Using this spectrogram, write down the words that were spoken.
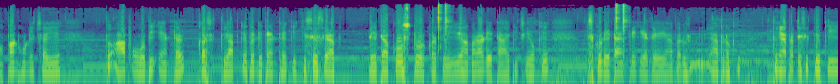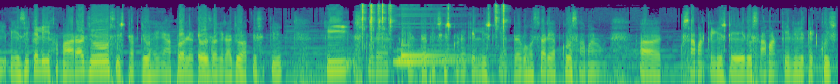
ओपन होनी चाहिए। तो आप वो भी एंटर कर सकते हैं। आपके ऊपर डिपेंड है कि किसी से आप डेटा को स्टोर करते हैं। ये हमारा डेटा है पीछे ओके इसको डेटा एंट्री कहते हैं यहाँ पर यहाँ पर ओके तो यहाँ पर देख सकते हो कि बेसिकली हमारा जो सिस्टम जो है, यहाँ पर लेटर्स वगैरह जो आप देख सकते हो कि स्टूडेंट के अंदर, पीछे स्टूडेंट के लिस्ट के अंदर बहुत सारे आपको सामान सामान की लिस्ट है तो सामान के रिलेटेड कुछ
